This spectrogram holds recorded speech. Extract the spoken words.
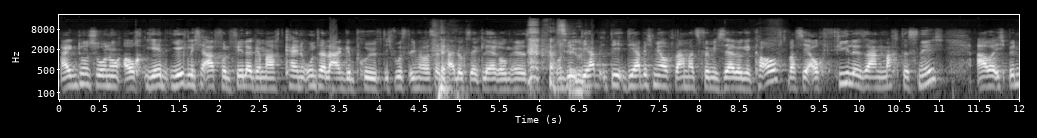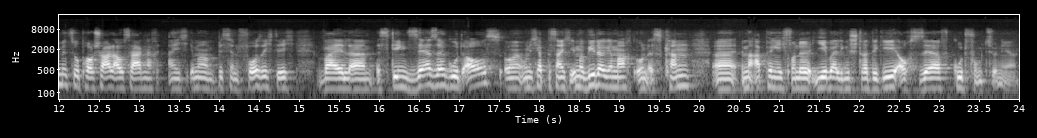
Eigentumswohnung, auch jeg jegliche Art von Fehler gemacht, keine Unterlagen geprüft. Ich wusste nicht mal, was eine Teilungserklärung ist. Und die, die habe die, die hab ich mir auch damals für mich selber gekauft, was ja auch viele sagen, macht es nicht. Aber ich bin mit so Pauschalaussagen eigentlich immer ein bisschen vorsichtig, weil ähm, es ging sehr, sehr gut aus und ich habe das eigentlich immer wieder gemacht und es kann äh, immer abhängig von der jeweiligen Strategie auch sehr gut funktionieren.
